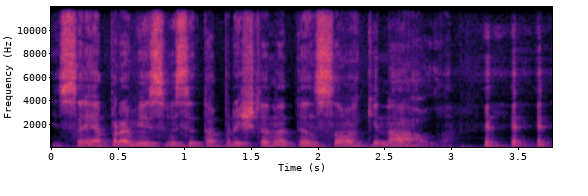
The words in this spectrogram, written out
Isso aí é para ver se você está prestando atenção aqui na aula.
